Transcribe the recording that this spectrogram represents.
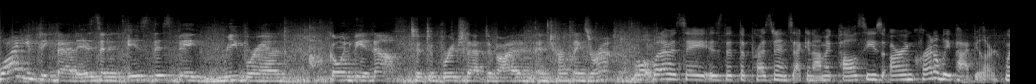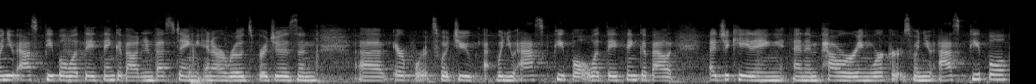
why do you think that is? And is this big rebrand going to be enough to, to bridge that divide and, and, turn things around? Well, what I would say is that the president's economic policies are incredibly popular. When you ask people what they think about investing in our roads, bridges, and uh, airports, what you when you ask people what they think about educating and empowering workers, when you ask people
